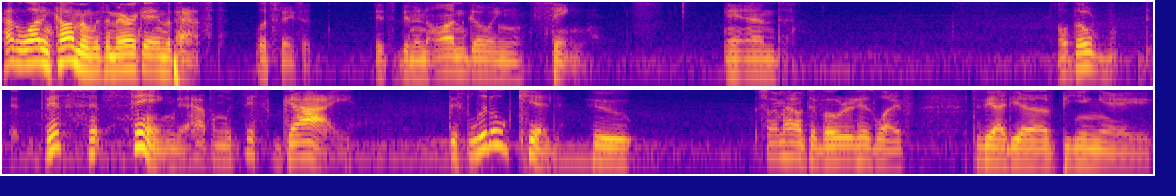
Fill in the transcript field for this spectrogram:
has a lot in common with America in the past. Let's face it. It's been an ongoing thing. And although this thing that happened with this guy, this little kid who somehow devoted his life to the idea of being a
